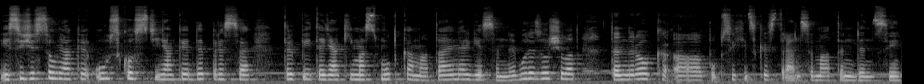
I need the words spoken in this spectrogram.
Jestliže jsou nějaké úzkosti, nějaké deprese, trpíte nějakýma smutkama, ta energie se nebude zhoršovat, ten rok a, po psychické stránce má tendenci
